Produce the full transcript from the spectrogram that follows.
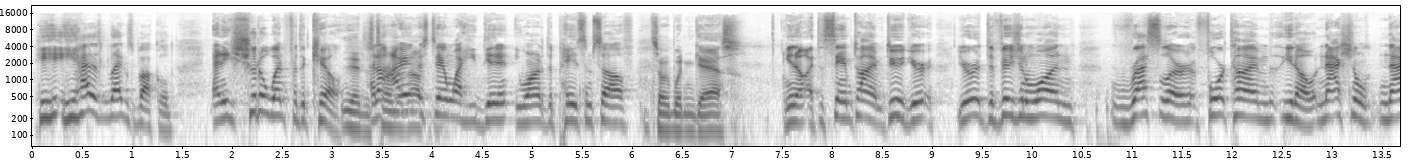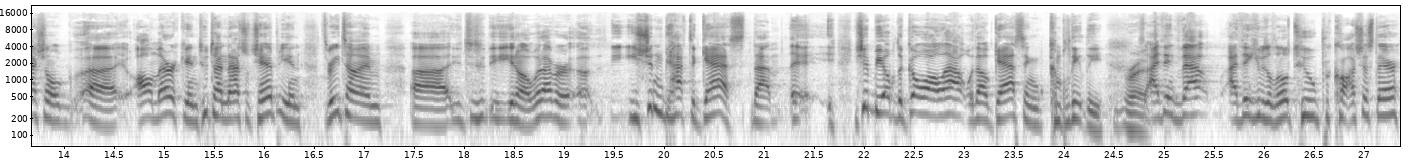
He he had his legs buckled, and he should have went for the kill. Yeah, just and I, I it up. understand why he didn't. He wanted to pace himself so he wouldn't gas. You know at the same time dude you're you're a division one wrestler four-time you know national national uh, all-american two-time national champion three-time uh, you- you know whatever uh, you shouldn't have to gas that uh, you should be able to go all out without gassing completely. Right. So i think that i think he was a little too precautious there.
